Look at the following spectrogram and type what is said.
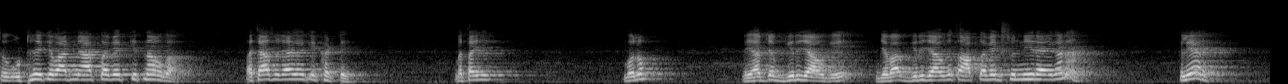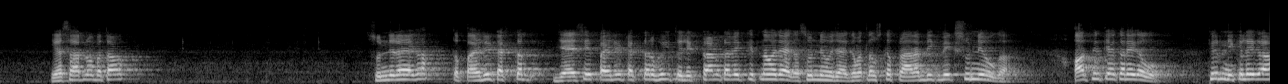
तो उठने के बाद में आपका वेग कितना होगा? पचास हो जाएगा कि इकट्ठे? बताइए। बोलो। भाई आप जब गिर जाओगे, जब आप गिर जाओगे तो आपका वेग शून्य ही रहेगा ना? क्लियर? यस आर नो बताओ। शून्य रहेगा तो पहली टक्कर, जैसे पहली टक्कर हुई तो इलेक्ट्रॉन का वेग कितना हो जाएगा? शून्य हो जाएगा मतलब उसका प्रारंभिक वेग शून्य होगा। और फिर क्या करेगा वो? फिर निकलेगा,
